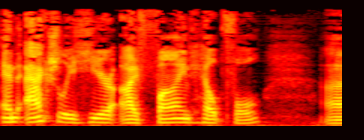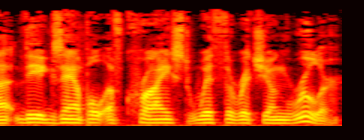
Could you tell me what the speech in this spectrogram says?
And actually, here I find helpful uh, the example of Christ with the rich young ruler.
